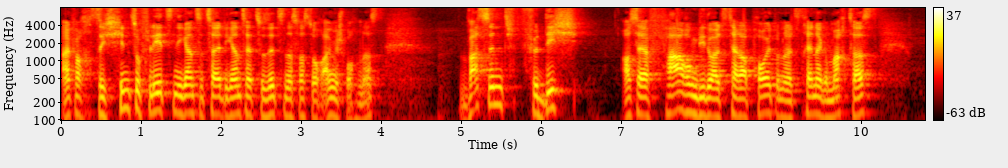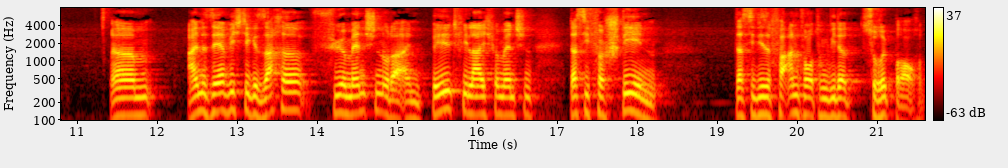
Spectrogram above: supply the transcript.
einfach sich hinzuflezen die ganze Zeit, die ganze Zeit zu sitzen, das was du auch angesprochen hast. Was sind für dich aus der Erfahrung, die du als Therapeut und als Trainer gemacht hast, ähm, eine sehr wichtige Sache für Menschen oder ein Bild vielleicht für Menschen, dass sie verstehen, dass sie diese Verantwortung wieder zurückbrauchen.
